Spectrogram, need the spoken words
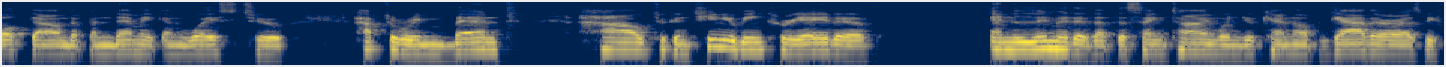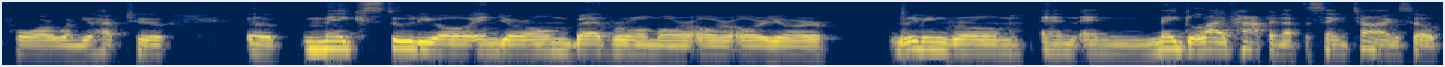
lockdown the pandemic and ways to have to reinvent how to continue being creative and limited at the same time when you cannot gather as before when you have to uh, make studio in your own bedroom or, or or your living room and and make life happen at the same time so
